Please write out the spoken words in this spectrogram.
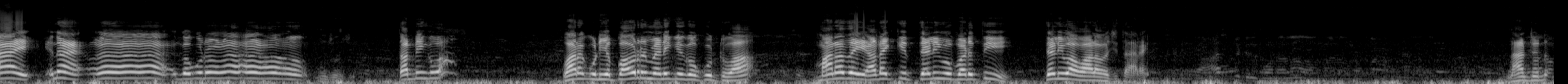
ஏய் என்ன? இங்கே கூட ஆ, தம்பிங்க வா. வரக்கூடிய பௌர்ணமி அன்னைக்கு இங்கே கூட்டுவா மனதை அடக்கி தெளிவுபடுத்தி தெளிவாக வாழ வச்சு தரேன். நான் சொன்ன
